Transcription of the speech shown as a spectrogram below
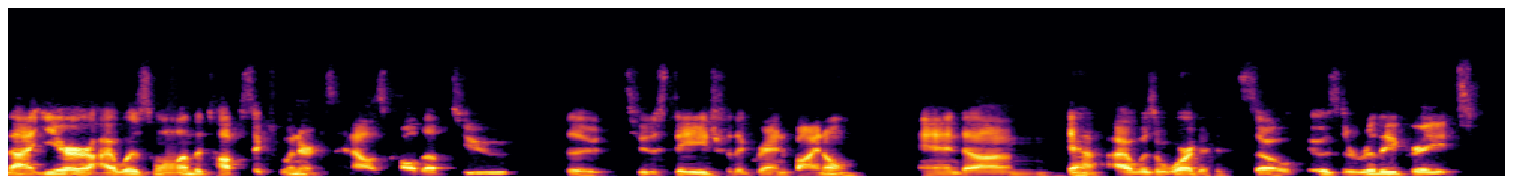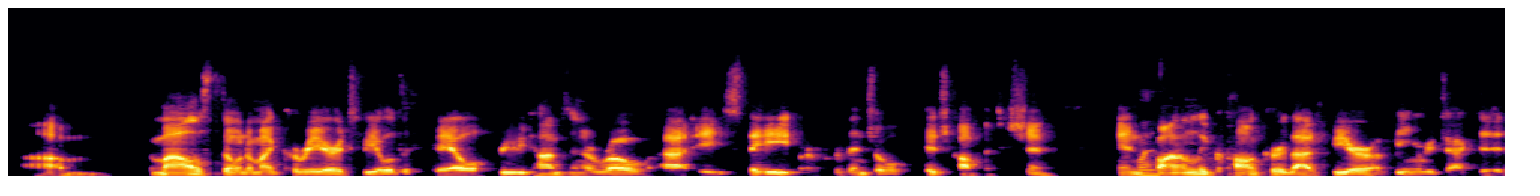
that year, I was one of the top six winners, and I was called up to the to the stage for the grand final. And um, yeah, I was awarded. So it was a really great um, milestone in my career to be able to fail three times in a row at a state or provincial pitch competition and wow. finally conquer that fear of being rejected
